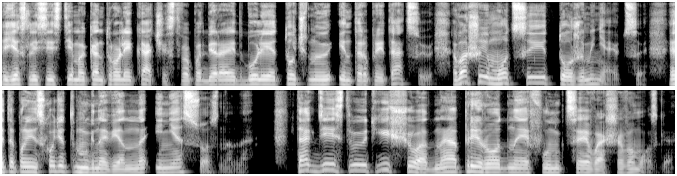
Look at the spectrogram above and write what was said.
Если система контроля качества подбирает более точную интерпретацию, ваши эмоции тоже меняются. Это происходит мгновенно и неосознанно. Так действует еще одна природная функция вашего мозга.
